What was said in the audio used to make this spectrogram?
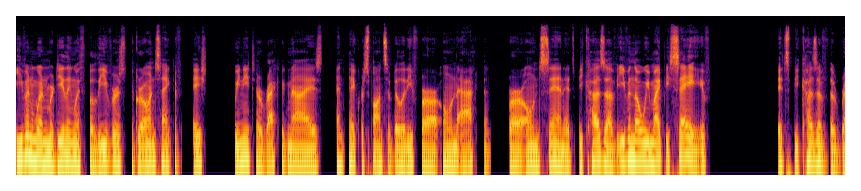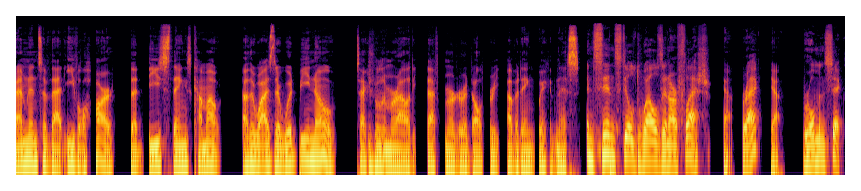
even when we're dealing with believers to grow in sanctification, we need to recognize and take responsibility for our own actions, for our own sin. It's because of even though we might be saved, it's because of the remnants of that evil heart that these things come out. Otherwise, there would be no sexual mm-hmm. immorality, theft, murder, adultery, coveting, wickedness. And sin still dwells in our flesh. Yeah. Correct? Yeah. Romans 6.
